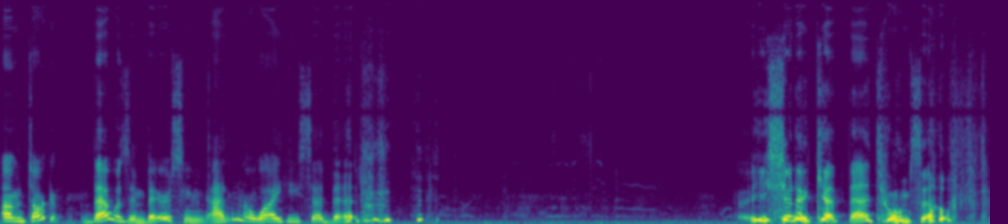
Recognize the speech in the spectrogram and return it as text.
I'm talking. That was embarrassing. I don't know why he said that. he should have kept that to himself.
